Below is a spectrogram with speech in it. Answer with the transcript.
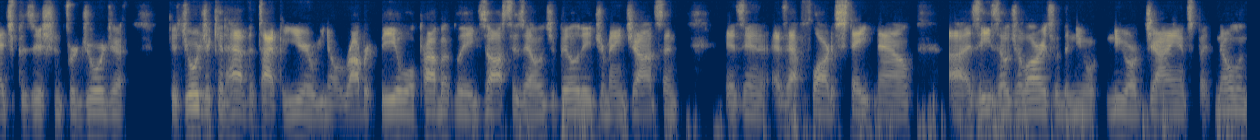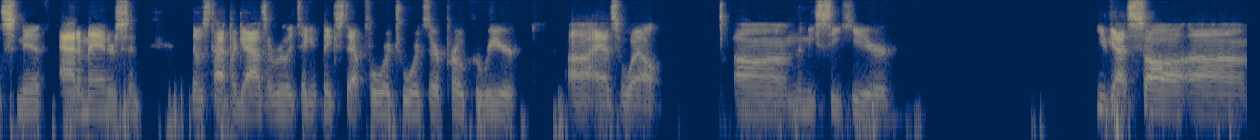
edge position for Georgia, because Georgia could have the type of year, you know, Robert Beal will probably exhaust his eligibility. Jermaine Johnson is in as at Florida State now. Uh, Azeez Ojulari is with the New York, New York Giants, but Nolan Smith, Adam Anderson, those type of guys are really taking a big step forward towards their pro career uh, as well. Um, let me see here. You guys saw um,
